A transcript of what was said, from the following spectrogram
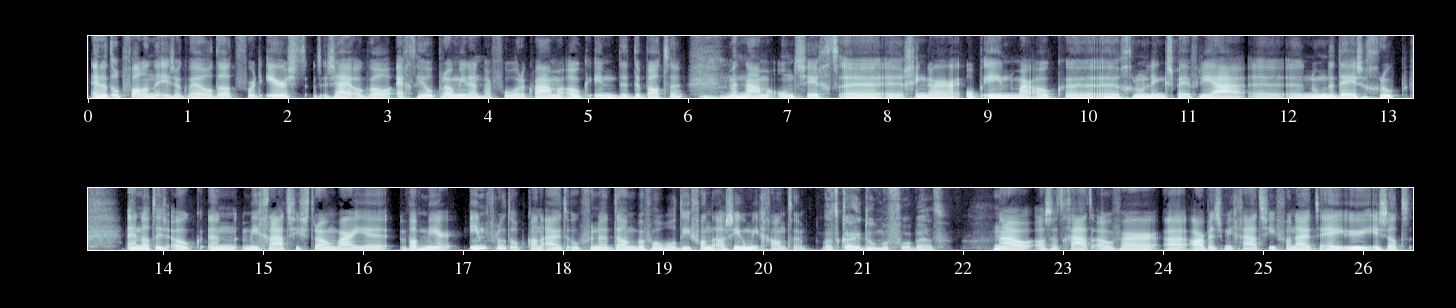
En het opvallende is ook wel dat voor het eerst zij ook wel echt heel prominent naar voren kwamen, ook in de debatten. Mm-hmm. Met name Omzicht ging daarop in, maar ook GroenLinks PvdA noemde deze groep. En dat is ook een migratiestroom waar je wat meer invloed op kan uitoefenen dan bijvoorbeeld die van de asielmigranten. Wat kan je doen bijvoorbeeld? Nou, als het gaat over uh, arbeidsmigratie vanuit de EU, is dat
